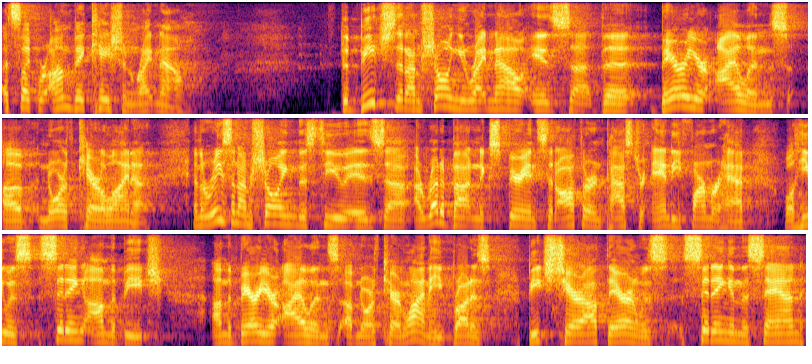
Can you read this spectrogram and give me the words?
It's like we're on vacation right now. The beach that I'm showing you right now is uh, the Barrier Islands of North Carolina. And the reason I'm showing this to you is uh, I read about an experience that author and pastor Andy Farmer had while he was sitting on the beach on the Barrier Islands of North Carolina. He brought his beach chair out there and was sitting in the sand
